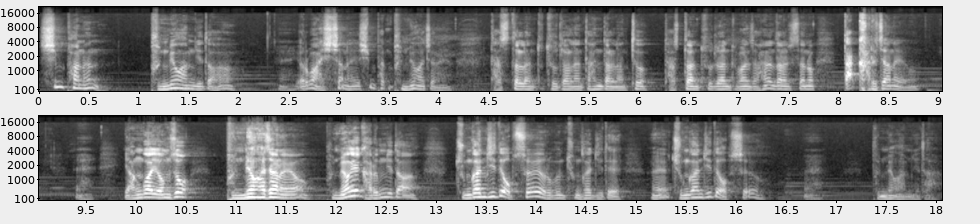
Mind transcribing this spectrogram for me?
심판은 분명합니다. 예, 여러분 아시잖아요. 심판 분명하잖아요. 다섯 달란트, 두 달란트, 한 달란트, 다섯 달란트, 두 달란트, 한 달란트는 딱 가르잖아요. 예, 양과 염소 분명하잖아요. 분명히 가릅니다. 중간지대 없어요, 여러분. 중간지대, 예, 중간지대 없어요. 예, 분명합니다.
